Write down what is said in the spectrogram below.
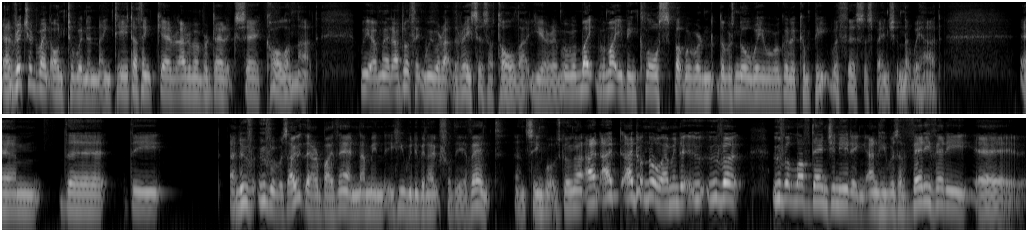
Uh, Richard went on to win in 98. I think uh, I remember Derek's uh, call on that. We, I mean, I don't think we were at the races at all that year. I mean, we might, we might have been close, but we were. There was no way we were going to compete with the suspension that we had. Um, the the and Ove, Ove, was out there by then. I mean, he would have been out for the event and seeing what was going on. I, I, I don't know. I mean, Ove Ove loved engineering, and he was a very, very uh,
